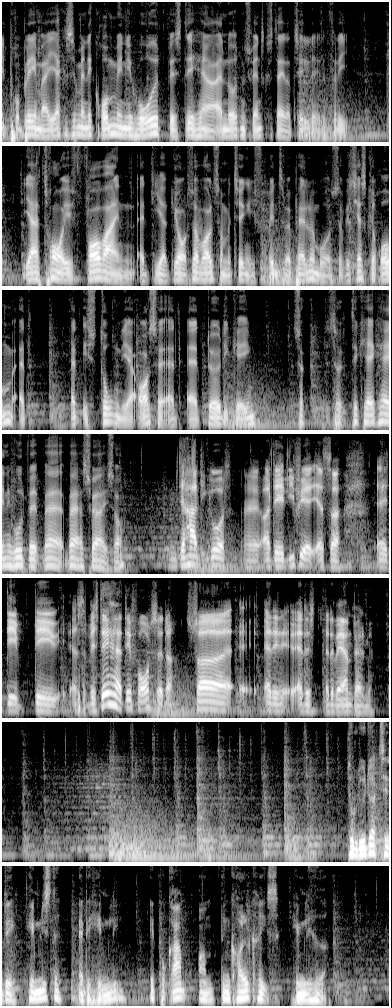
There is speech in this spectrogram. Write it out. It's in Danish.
Mit problem er, at jeg kan simpelthen ikke rumme ind i hovedet, hvis det her er noget, den svenske stat har tildækket, fordi jeg tror i forvejen, at de har gjort så voldsomme ting i forbindelse med palmemord, så hvis jeg skal rumme, at, at Estonia også er, er et dirty game, så, så det kan jeg ikke have ind i hovedet. Hvad, hvad er Sverige så? Det har de gjort, øh, og det er lige altså, øh, det, det, altså, hvis det her det fortsætter, så øh, er det, er det, er det værre end Palme. Du lytter til det hemmeligste af det hemmelige. Et program om den kolde krigs hemmeligheder.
